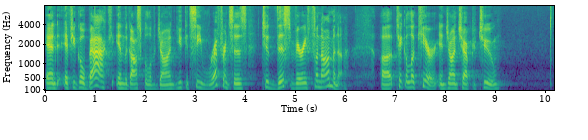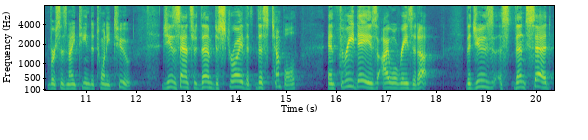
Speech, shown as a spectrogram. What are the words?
And if you go back in the Gospel of John, you could see references to this very phenomena. Uh, take a look here in John chapter 2, verses 19 to 22. Jesus answered them, Destroy the, this temple, and three days I will raise it up. The Jews then said,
